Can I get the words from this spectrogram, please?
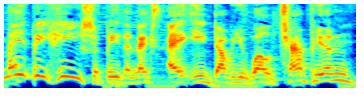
maybe he should be the next AEW World Champion?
